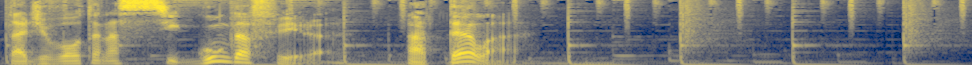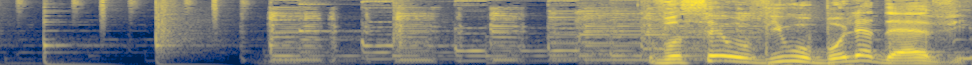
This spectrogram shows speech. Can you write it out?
tá de volta na segunda-feira. Até lá. Você ouviu o Bolha Dev,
